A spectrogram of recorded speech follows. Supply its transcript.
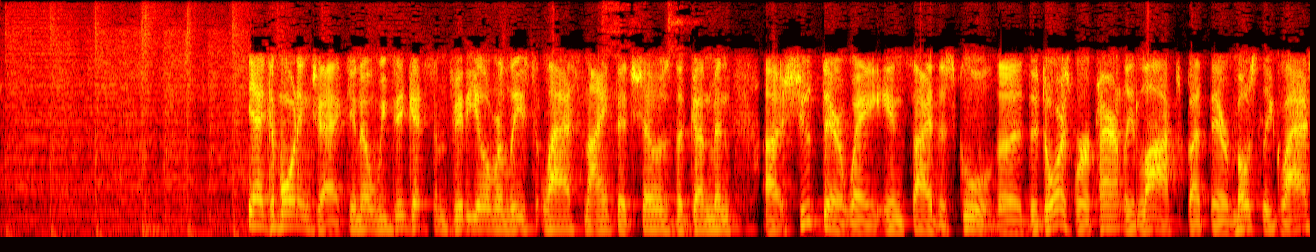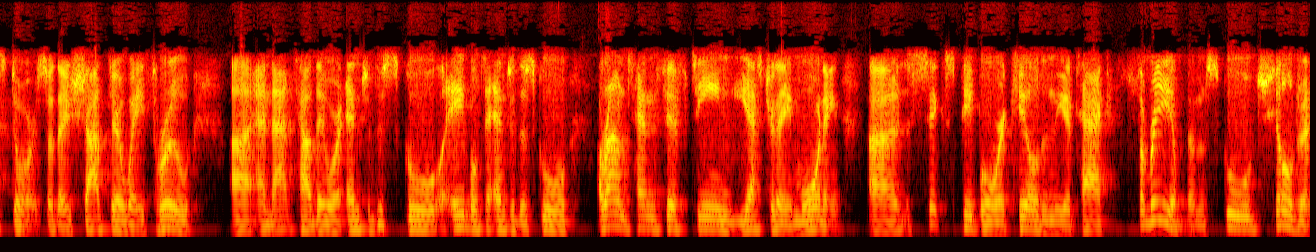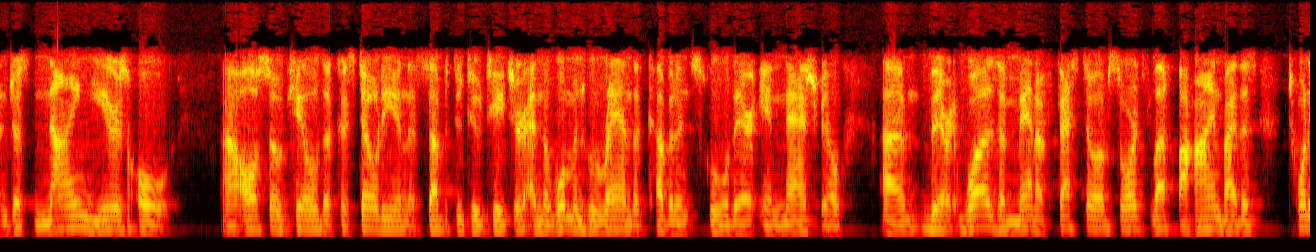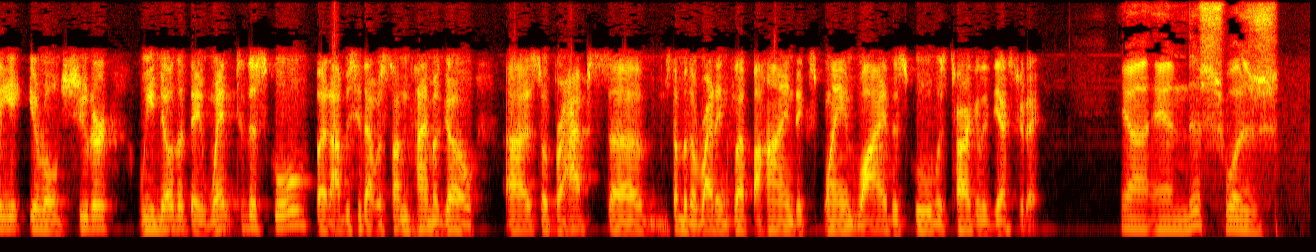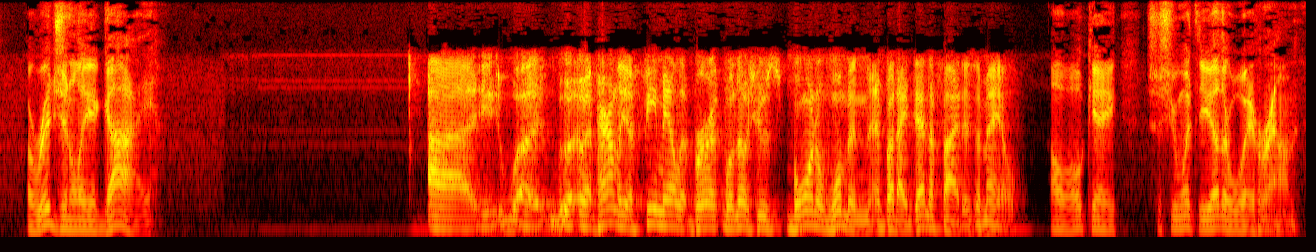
Yeah, good morning, Jack. You know, we did get some video released last night that shows the gunmen uh, shoot their way inside the school. The the doors were apparently locked, but they're mostly glass doors, so they shot their way through, uh, and that's how they were entered the school, able to enter the school around 10:15 yesterday morning. Uh, six people were killed in the attack. Three of them school children, just nine years old uh, also killed a custodian, a substitute teacher, and the woman who ran the Covenant School there in Nashville. Um, there was a manifesto of sorts left behind by this 28 year old shooter. We know that they went to the school, but obviously that was some time ago. Uh, so perhaps uh, some of the writings left behind explained why the school was targeted yesterday. Yeah, and this was originally a guy. Uh, uh, apparently a female at birth. Well, no, she was born a woman, but identified as a male. Oh, okay. So she went the other way around.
